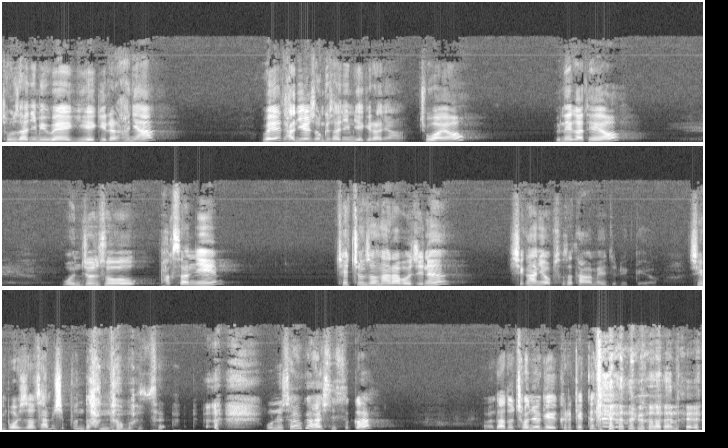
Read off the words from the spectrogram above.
전사님이 왜 이 얘기를 하냐? 왜 다니엘 선교사님 얘기를 하냐? 좋아요? 은혜가 돼요? 원준숙 박사님, 최춘선 할아버지는 시간이 없어서 다음에 해드릴게요. 지금 벌써 30분도 안 남았어요. 오늘 설교 할 수 있을까? 나도 저녁에 그렇게 끝내야 같아.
